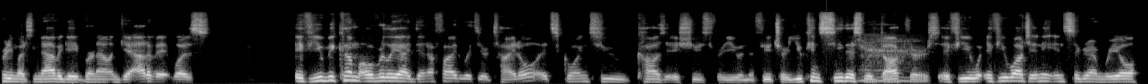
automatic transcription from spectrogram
pretty much navigate burnout and get out of it was if you become overly identified with your title it's going to cause issues for you in the future. You can see this with doctors. If you if you watch any instagram reel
